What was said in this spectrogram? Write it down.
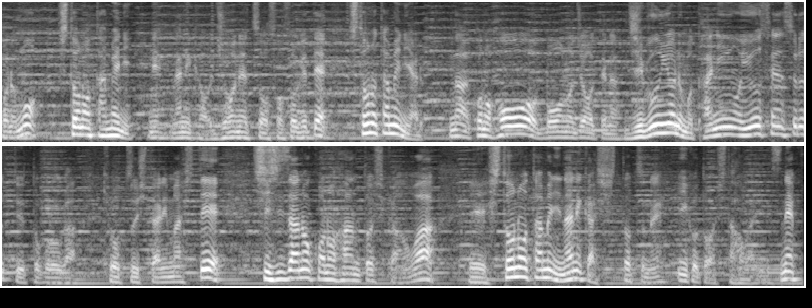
これも人のために、ね、何かを情熱を注げて人のためにやるなこの法王棒の女王っていうのは自分よりも他人を優先するっていうところが共通してありまして獅子座のこの半年間は、えー、人のために何か一つねいいことをした方がいいですね。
